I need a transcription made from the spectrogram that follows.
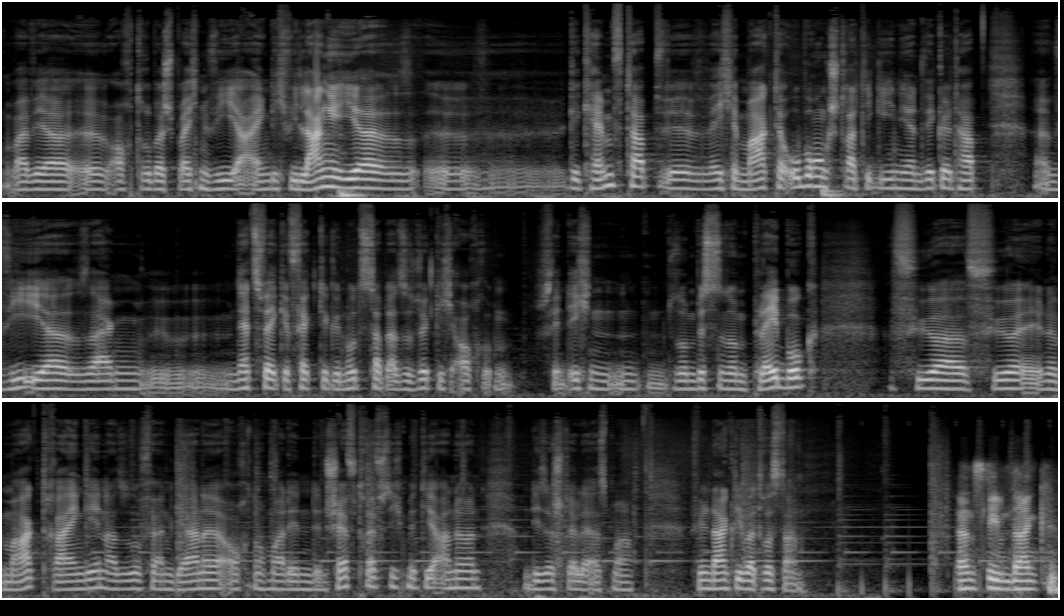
weil wir äh, auch darüber sprechen, wie ihr eigentlich, wie lange ihr äh, gekämpft habt, welche Markteroberungsstrategien ihr entwickelt habt, äh, wie ihr sagen Netzwerkeffekte genutzt habt. Also wirklich auch, finde ich, ein, so ein bisschen so ein Playbook für, für in den Markt reingehen. Also insofern gerne auch nochmal den, den Cheftreff sich mit dir anhören. An dieser Stelle erstmal vielen Dank, lieber Tristan. Ganz lieben Dank,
